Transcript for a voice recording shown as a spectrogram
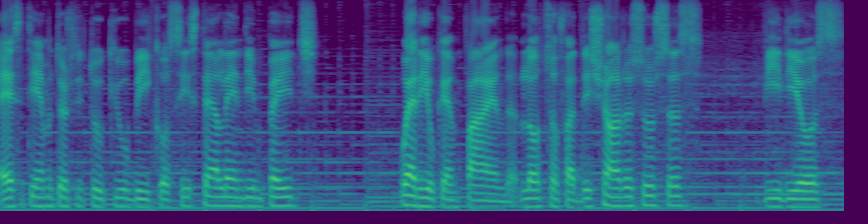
STM32Cube ecosystem landing page where you can find lots of additional resources, videos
